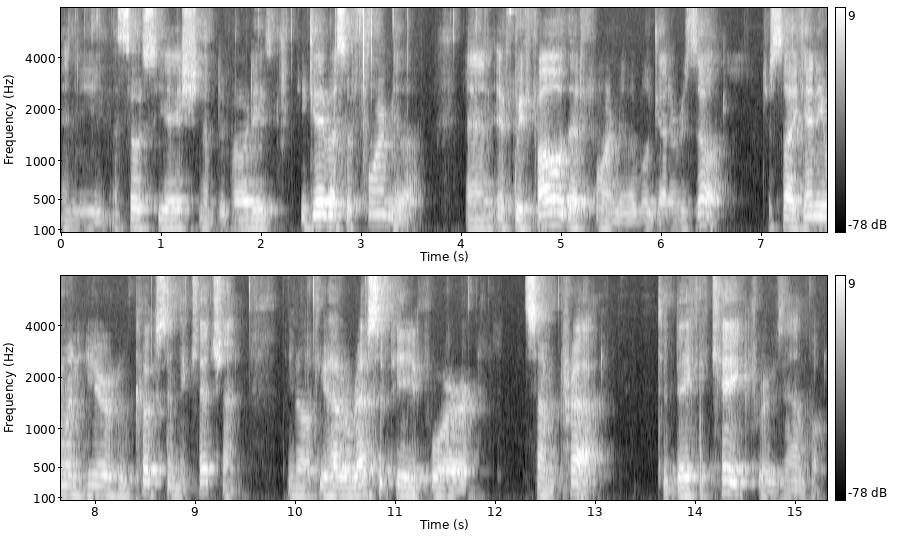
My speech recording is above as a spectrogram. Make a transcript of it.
in the association of devotees. He gave us a formula. And if we follow that formula, we'll get a result. Just like anyone here who cooks in the kitchen, you know, if you have a recipe for some prep, to bake a cake, for example,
